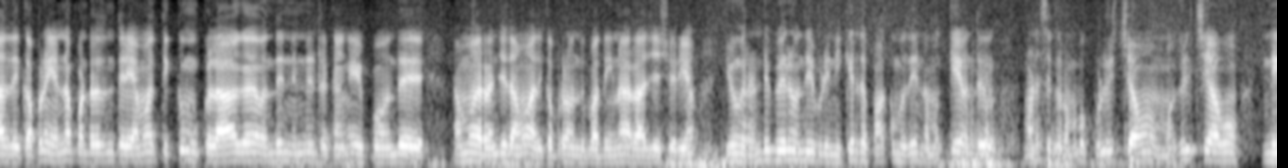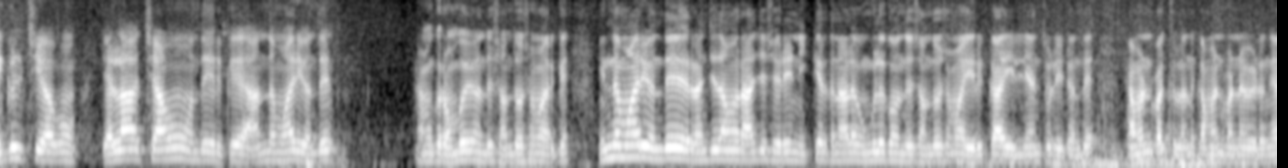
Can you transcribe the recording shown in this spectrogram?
அதுக்கப்புறம் என்ன பண்ணுறதுன்னு தெரியாமல் திக்குமுக்கலாக வந்து நின்றுட்டு இருக்காங்க. இப்போ வந்து நம்ம ரஞ்சிதாவும் அதுக்கப்புறம் வந்து பார்த்திங்கன்னா ராஜேஸ்வரியும் இவங்க ரெண்டு பேரும் வந்து இப்படி நிற்கிறத பார்க்கும்போதே நமக்கே வந்து மனசுக்கு ரொம்ப குளிர்ச்சியாகவும் மகிழ்ச்சியாகவும் நெகிழ்ச்சியாகவும் எல்லாச்சாவும் வந்து இருக்குது அந்த மாதிரி வந்து நமக்கு ரொம்பவே வந்து சந்தோஷமாக இருக்குது இந்த மாதிரி வந்து ரஞ்சிதாவும் ராஜேஸ்வரியும் நிற்கிறதுனால உங்களுக்கும் வந்து சந்தோஷமாக இருக்கா இல்லையான்னு சொல்லிட்டு வந்து கமெண்ட் பாக்ஸில் வந்து கமெண்ட் பண்ண விடுங்க.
